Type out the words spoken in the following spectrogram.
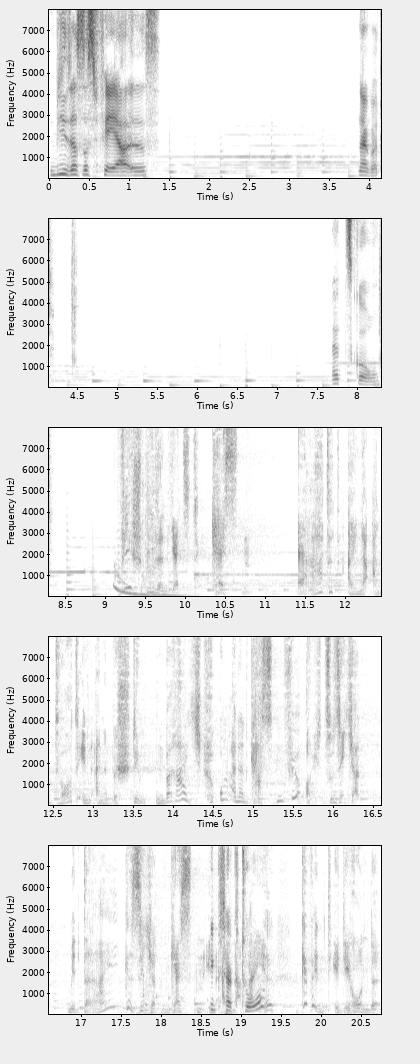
Wie, dass es fair ist. Na gut. Let's go. Wir spielen jetzt Kästen. Erratet eine Antwort in einem bestimmten Bereich, um einen Kasten für euch zu sichern. Mit drei gesicherten Kästen in Tic-Tac-Toe? einer Reihe gewinnt ihr die Runde.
